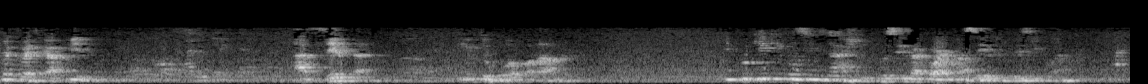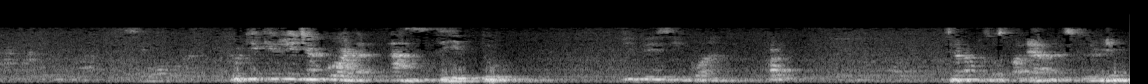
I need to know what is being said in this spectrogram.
Como é que vai ficar a comida? Azeda. Muito boa a palavra. E por que, que vocês acham que vocês acordam azedo de vez em quando? Por que, que a gente acorda azedo de vez em quando? Você lava as suas panelas antes de dormir?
